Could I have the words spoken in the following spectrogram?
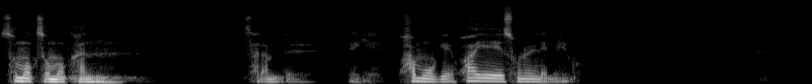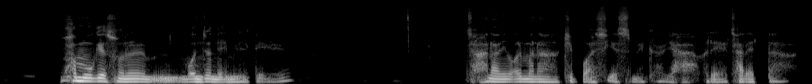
소목소목한 사람들에게 화목의 화해의 손을 내밀고 화목의 손을 먼저 내밀 때 자, 하나님 얼마나 기뻐하시겠습니까? 야, 그래, 잘했다.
